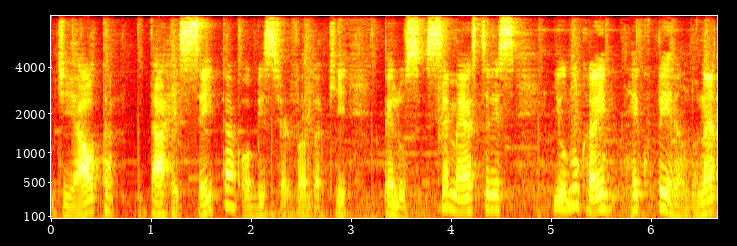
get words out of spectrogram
de alta da receita, observando aqui pelos semestres e o lucro aí recuperando, né?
